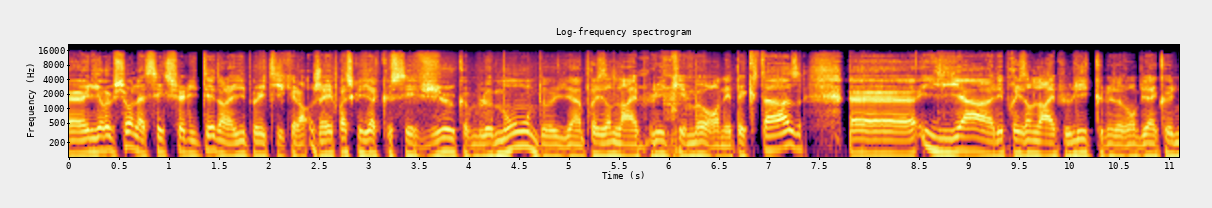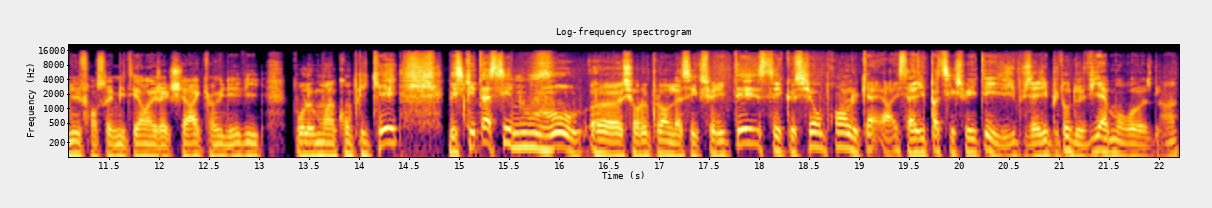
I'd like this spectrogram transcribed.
euh, l'irruption de la sexualité dans la vie politique. Alors, j'allais presque dire que c'est vieux comme le monde. Il y a un président de la République qui est mort en épextase. Euh, il y a des présidents de la République que nous avons bien connus, François Mitterrand et Jacques Chirac, qui ont eu des vies pour le moins compliquées. Mais ce qui est assez nouveau euh, sur le plan de la sexualité, c'est que si on prend le cas, alors, il s'agit pas de sexualité, il s'agit plutôt de vie amoureuse. Là, hein.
